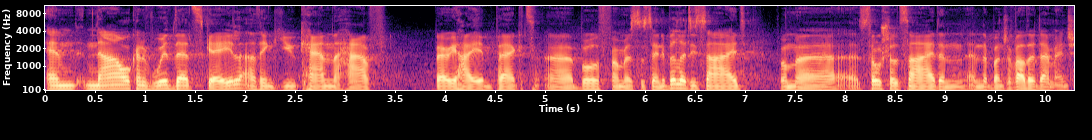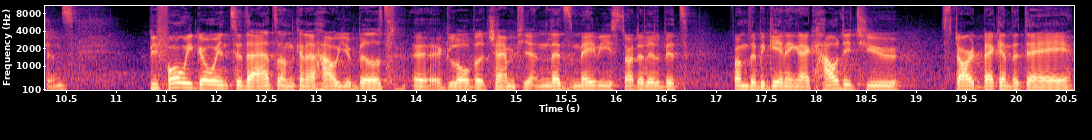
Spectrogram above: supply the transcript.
And now, kind of with that scale, I think you can have very high impact, uh, both from a sustainability side, from a social side, and, and, a bunch of other dimensions. Before we go into that, on kind of how you build a, a global champion, let's maybe start a little bit from the beginning. Like, how did you start back in the day?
